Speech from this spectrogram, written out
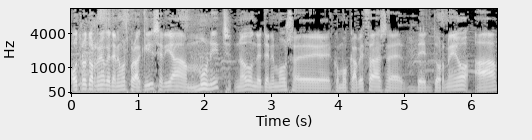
otro torneo que tenemos por aquí sería Múnich, ¿no? Donde tenemos eh, como cabezas eh, del torneo a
